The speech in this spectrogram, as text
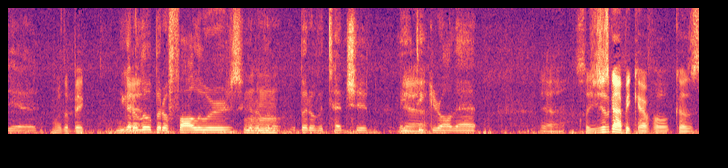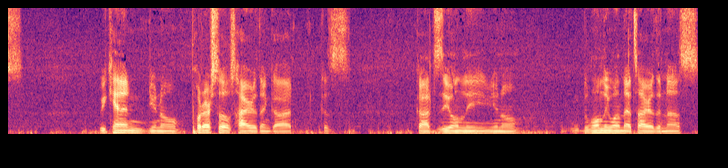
Yeah. with a big. You got a little bit of followers. You got a Mhm. little a bit of attention. And Yeah. You think you're all that. Yeah. So you just gotta be careful because we can, you know, put ourselves higher than God because God's the only, you know, the only one that's higher than us.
